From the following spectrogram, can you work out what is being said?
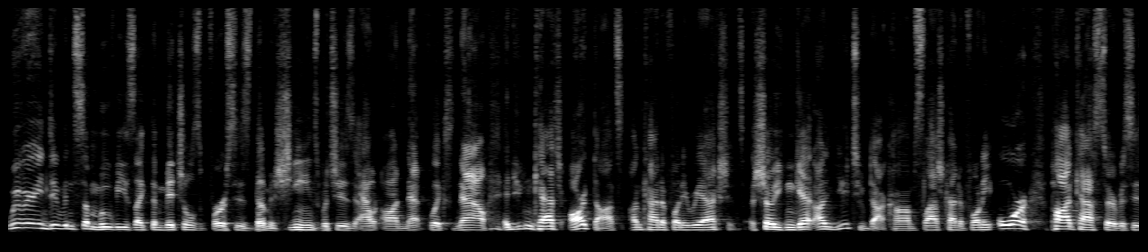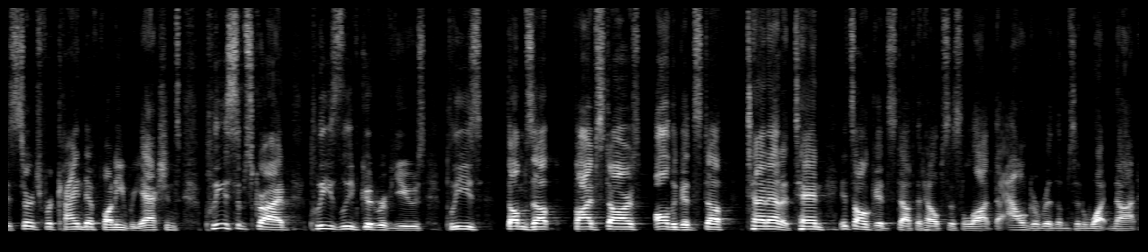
We were even doing some movies like The Mitchells versus The Machines, which is out on Netflix now. And you can catch our thoughts on Kind of Funny Reactions, a show you can get on youtube.com slash kind of funny or podcast services. Search for kind of funny reactions. Please subscribe. Please leave good reviews. Please thumbs up, five stars, all the good stuff. 10 out of 10. It's all good stuff that helps us a lot, the algorithms and whatnot.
